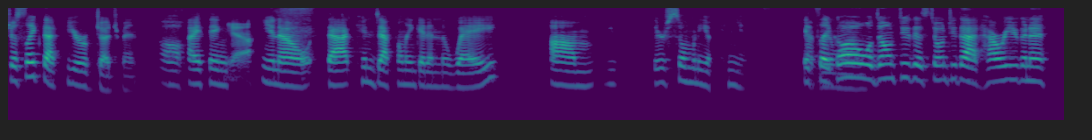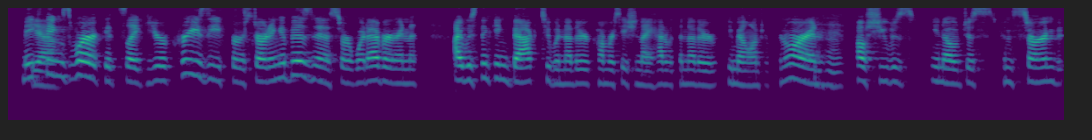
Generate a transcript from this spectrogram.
just like that fear of judgment. Oh, I think yeah. you know that can definitely get in the way. Um, you, there's so many opinions. It's like, oh, well, don't do this, don't do that. How are you gonna make Yeah. things work? It's like you're crazy for starting a business or whatever. And I was thinking back to another conversation I had with another female entrepreneur and Mhm. how she was, you know, just concerned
